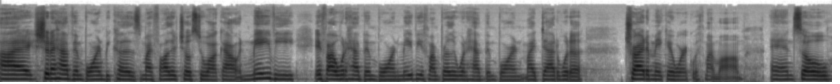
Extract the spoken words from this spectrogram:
I shouldn't have been born because my father chose to walk out. And maybe if I wouldn't have been born, maybe if my brother wouldn't have been born, my dad would have tried to make it work with my mom. And so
